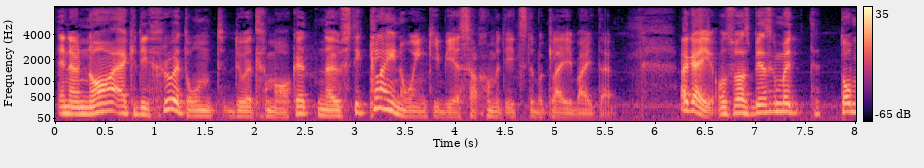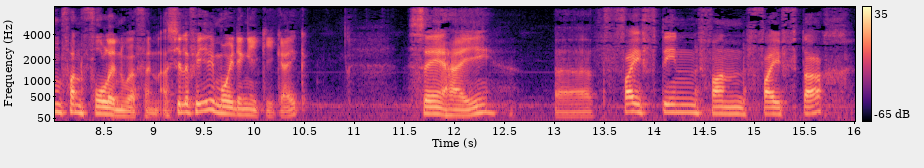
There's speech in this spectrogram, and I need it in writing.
En nou na ek die groot hond doodgemaak het, nou is die klein hondjie besig om met iets te beklei buite. OK, ons was besig met Tom van Vollenhoven. As jy vir hierdie mooi dingetjie kyk, sê hy uh 15 van 50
